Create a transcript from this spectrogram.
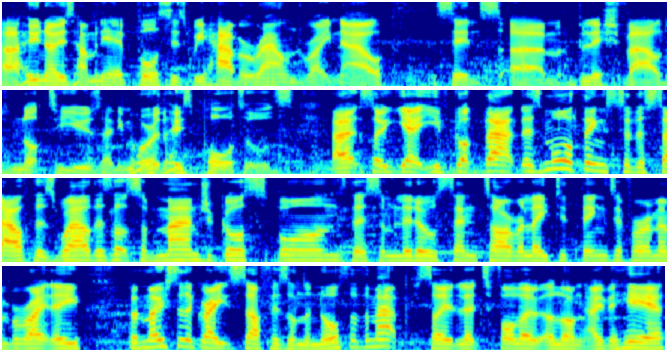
Uh, who knows how many forces we have around right now since um, Blish vowed not to use any more of those portals. Uh, so yeah, you've got that. There's more things to the south as well. There's lots of Mandragora spawns. There's some little Centaur-related things, if I remember rightly. But most of the great stuff is on the north of the map. So let's follow along over here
